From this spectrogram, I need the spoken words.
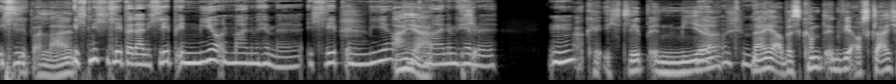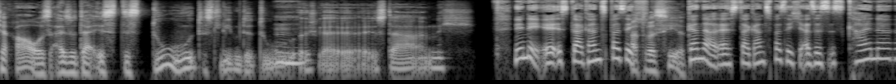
ich, ich lebe allein. Ich nicht, ich lebe allein. Ich lebe in mir und meinem Himmel. Ich lebe in mir ah, und ja. meinem Himmel. Ich, hm? Okay, ich lebe in mir. mir naja, aber es kommt irgendwie aufs Gleiche raus. Also da ist das Du, das liebende Du, mhm. ist da nicht. Nee, nee, er ist da ganz bei sich. Adressiert. Genau, er ist da ganz bei sich. Also es ist keine,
